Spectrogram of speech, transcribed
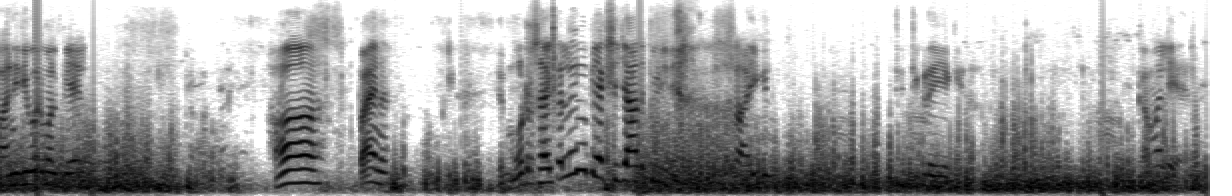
पाणी दिवर मला प्यायला. हा पाय ना. मोटरसायकलपेक्षा जास्त पिढी द्या आहे की नाही? ते तिकडे एक आहे ना आहे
